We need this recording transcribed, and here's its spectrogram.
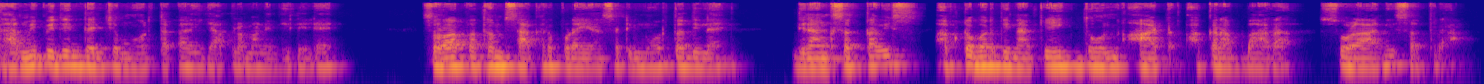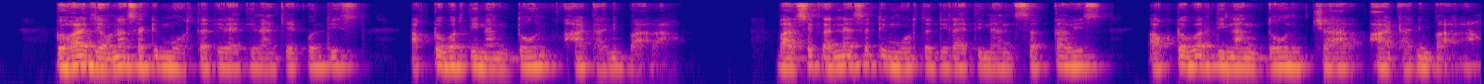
धार्मिक विधीने त्यांचे मुहूर्त काळ याप्रमाणे दिलेले आहेत. सर्वप्रथम साखरपुडा यासाठी मुहूर्त दिलाय दिनांक सत्तावीस ऑक्टोबर दिनांक एक दोन आठ अकरा बारा सोळा आणि सतरा. डोहाळ जेवणासाठी मुहूर्त दिलाय दिनांक एकोणतीस ऑक्टोबर दिनांक दोन आठ आणि बारा. बारसे करण्यासाठी मुहूर्त दिलाय दिनांक सत्तावीस ऑक्टोबर दिनांक दोन चार आठ आणि बारा.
